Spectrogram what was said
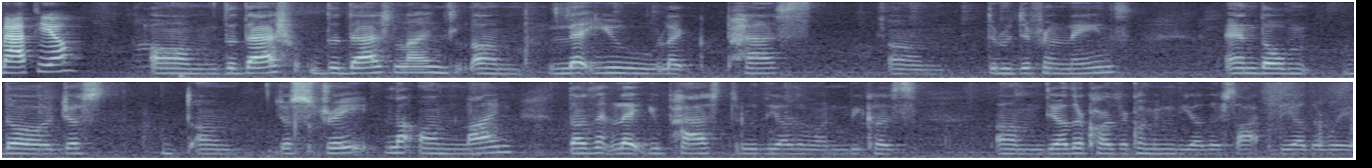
Matthew? Um, the dash the dash lines um, let you like pass um, through different lanes, and the the just um, just straight um, line doesn't let you pass through the other one because um, the other cars are coming the other side the other way.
